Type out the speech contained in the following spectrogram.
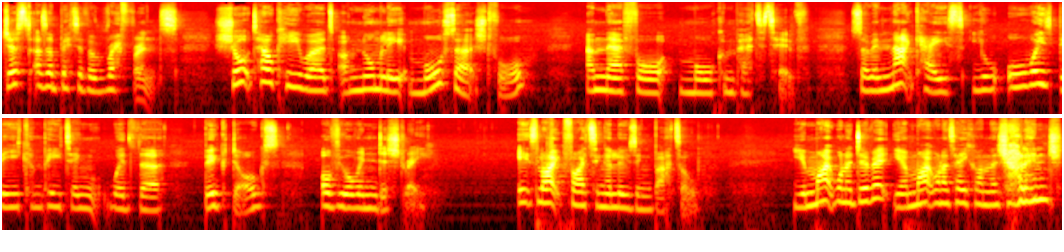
Just as a bit of a reference, short tail keywords are normally more searched for and therefore more competitive. So, in that case, you'll always be competing with the big dogs of your industry. It's like fighting a losing battle you might want to do it, you might want to take on the challenge,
